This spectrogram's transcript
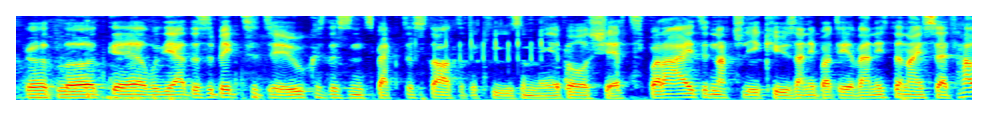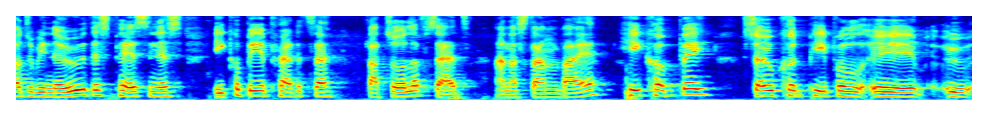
Good lord, girl. Well, yeah, there's a big to do because this inspector started accusing me of bullshit. But I didn't actually accuse anybody of anything. I said, How do we know who this person is? He could be a predator. That's all I've said, and I stand by it. He could be. So could people. Uh, who,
